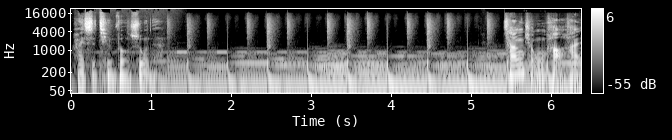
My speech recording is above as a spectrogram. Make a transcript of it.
还是清风树呢？苍穹浩瀚，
